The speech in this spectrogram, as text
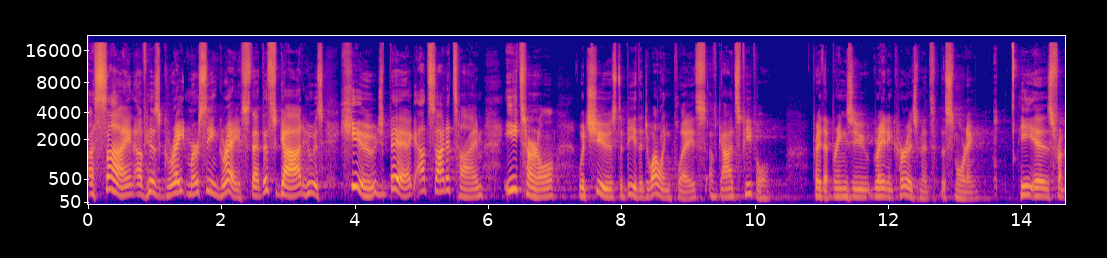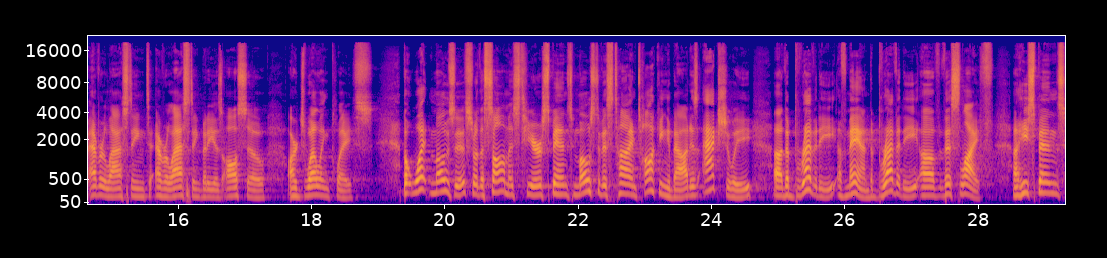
a sign of his great mercy and grace. That this God, who is huge, big, outside of time, eternal, would choose to be the dwelling place of God's people. I pray that brings you great encouragement this morning. He is from everlasting to everlasting, but he is also our dwelling place. But what Moses or the psalmist here spends most of his time talking about is actually uh, the brevity of man, the brevity of this life. Uh, he spends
